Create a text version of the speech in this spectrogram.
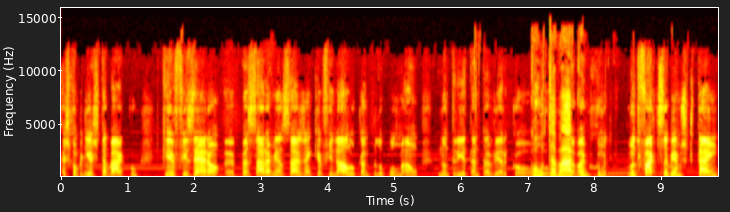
as companhias de tabaco que fizeram uh, passar a mensagem que afinal o cancro do pulmão não teria tanto a ver com, com o, o tabaco, tabaco como, como, de facto sabemos que tem.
